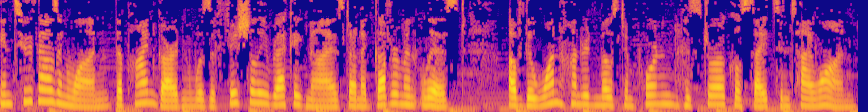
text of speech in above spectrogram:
In 2001, the Pine Garden was officially recognized on a government list of the 100 most important historical sites in Taiwan.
